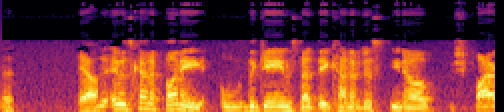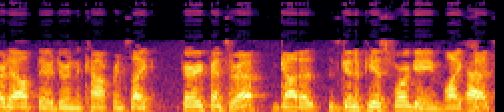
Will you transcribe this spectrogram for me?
They- Yeah. It was kind of funny the games that they kind of just you know fired out there during the conference. Like Fairy Fencer F got a is getting a PS4 game. Like Yeah. that's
